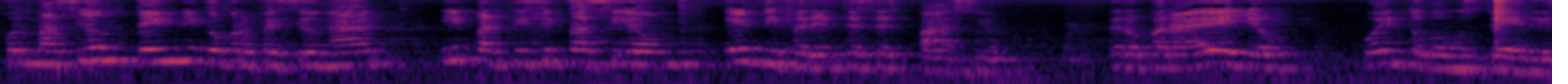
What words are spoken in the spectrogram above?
formación técnico-profesional y participación en diferentes espacios. Pero para ello cuento con ustedes.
